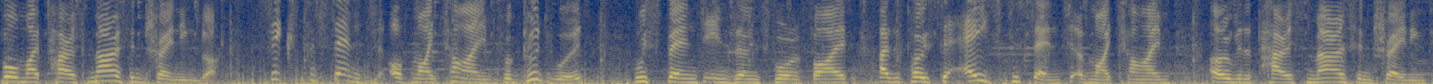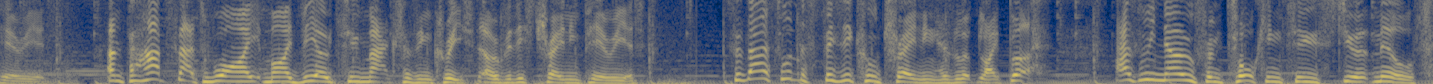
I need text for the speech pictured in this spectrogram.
for my Paris Marathon training block. 6% of my time for Goodwood was spent in zones four and five, as opposed to 8% of my time over the Paris Marathon training period. And perhaps that's why my VO2 max has increased over this training period. So that's what the physical training has looked like. But as we know from talking to Stuart Mills,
